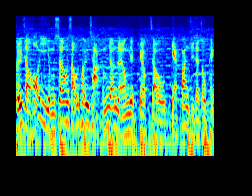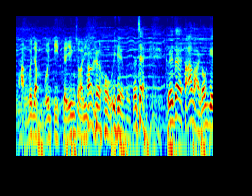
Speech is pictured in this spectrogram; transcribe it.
佢就可以用雙手推拆咁樣兩隻腳就夾翻住就做平衡，佢就唔會跌嘅。應該呢佢好嘢喎，佢真係佢真係打埋嗰幾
